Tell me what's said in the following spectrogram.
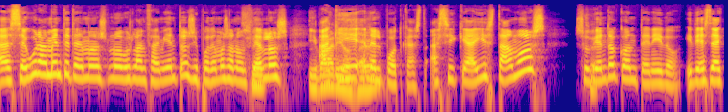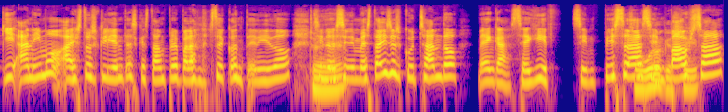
eh, seguramente tenemos nuevos lanzamientos y podemos anunciarlos Y varios, aquí en ¿eh? el podcast. Así que ahí estamos subiendo contenido. Y desde aquí animo a estos clientes que están preparando este contenido. Si, no- Sí. si me estáis escuchando, venga, seguid. Sin Seguro sin pausa,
